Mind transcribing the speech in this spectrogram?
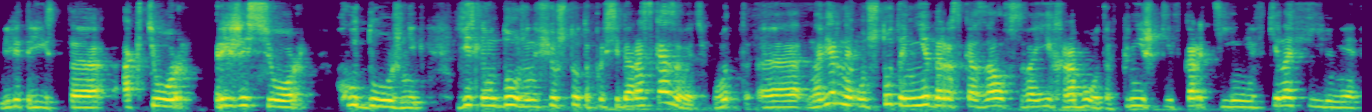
билетрист, э, актер, режиссер, художник, если он должен еще что-то про себя рассказывать, вот, э, наверное, он что-то недорассказал в своих работах, в книжке, в картине, в кинофильме,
